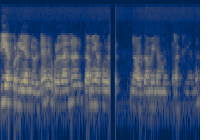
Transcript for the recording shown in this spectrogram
දී අකුර ලියන්න ඕනේ නැහැ නේ ඔයගොල්ලෝ දන්නවනේ ගමේ අකුර නා ගමේ නම විතරක් ලියන්න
